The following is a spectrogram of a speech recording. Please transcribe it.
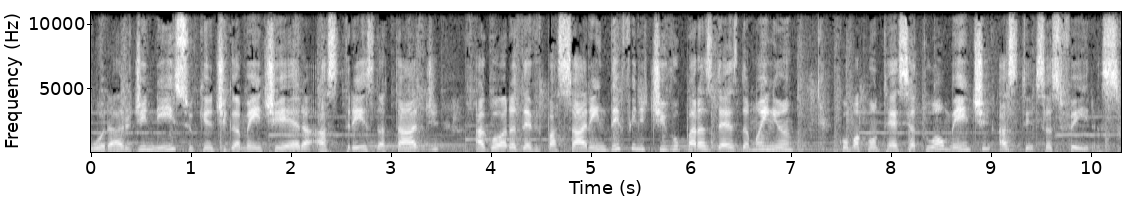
O horário de início, que antigamente era às três da tarde, agora deve passar em definitivo para as 10 da manhã, como acontece atualmente às terças-feiras.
